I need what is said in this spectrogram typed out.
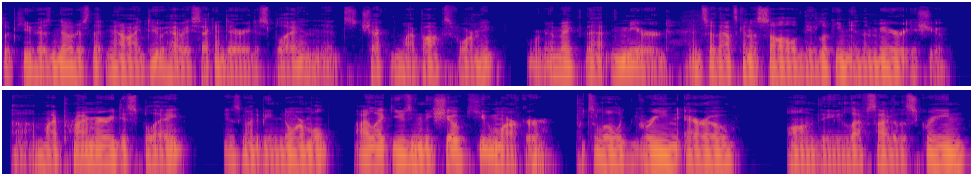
FlipQ has noticed that now I do have a secondary display and it's checked my box for me. We're going to make that mirrored, and so that's going to solve the looking in the mirror issue. Uh, my primary display is going to be normal. I like using the show cue marker. Puts a little green arrow on the left side of the screen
